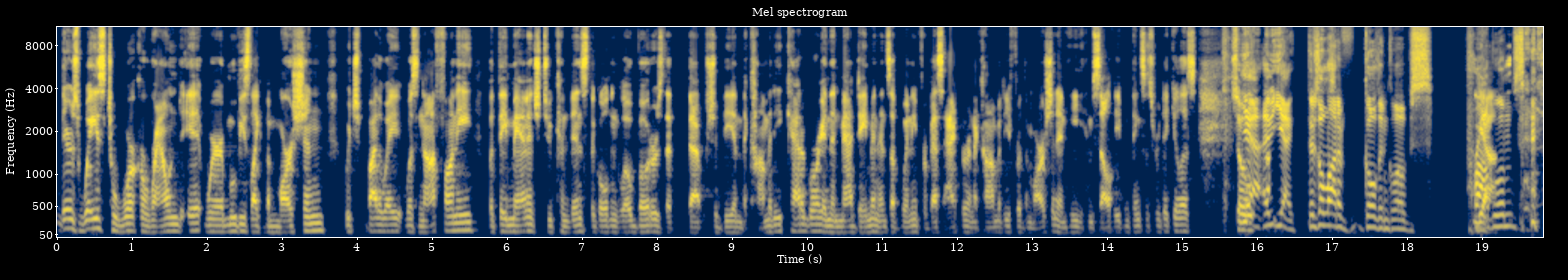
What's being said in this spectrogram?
there's ways to work around it where movies like The Martian, which by the way was not funny, but they managed to convince the Golden Globe voters that that should be in the comedy category. And then Matt Damon ends up winning for Best Actor in a comedy for The Martian, and he himself even thinks it's ridiculous. So yeah, yeah, there's a lot of Golden Globes problems yeah.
